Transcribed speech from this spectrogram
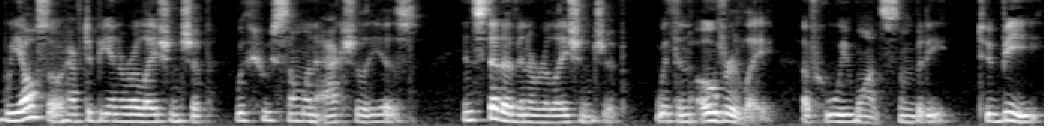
We also have to be in a relationship with who someone actually is, instead of in a relationship with an overlay of who we want somebody to be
